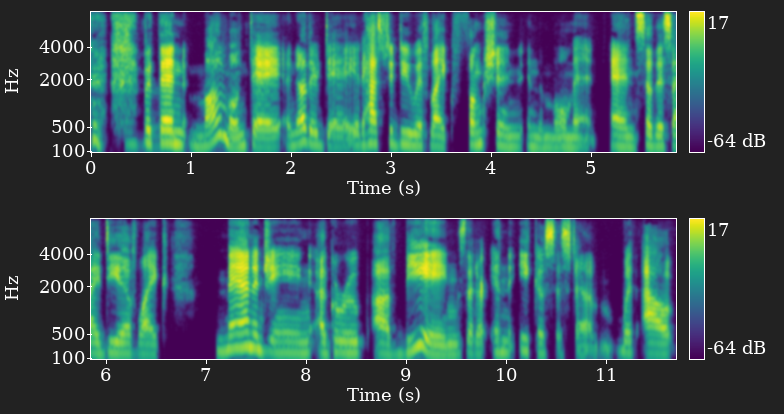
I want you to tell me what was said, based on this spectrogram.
mm-hmm. but then mal monte another day. It has to do with like function in the moment. And so this idea of like managing a group of beings that are in the ecosystem without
